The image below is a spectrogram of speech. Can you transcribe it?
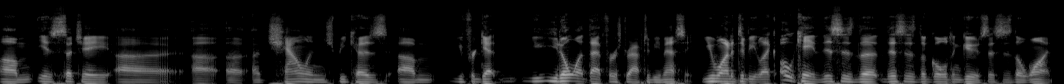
um, is such a, uh, a, a challenge because um, you forget you, you don't want that first draft to be messy. You want it to be like, okay, this is the this is the golden goose. This is the one.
